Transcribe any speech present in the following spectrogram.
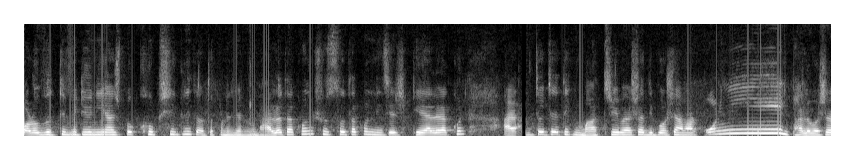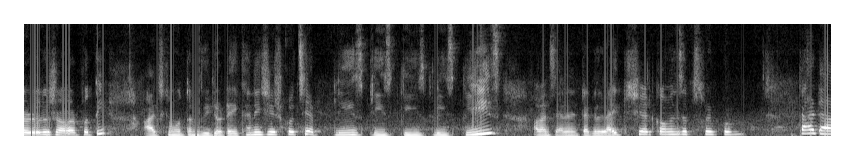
পরবর্তী ভিডিও নিয়ে আসব খুব শীঘ্রই। ততক্ষণে যেন ভালো থাকুন, সুস্থ থাকুন, নিজের খেয়াল রাখুন। আর আন্তর্জাতিক মাতৃভাষা দিবসে আমার অনেক ভালোবাসা রইল সবার প্রতি। আজকের মতন ভিডিওটা এখানেই শেষ করছি। আর please please please please please আমার চ্যানেলটাকে লাইক শেয়ার কমেন্ট সাবস্ক্রাইব করুন। টাটা!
